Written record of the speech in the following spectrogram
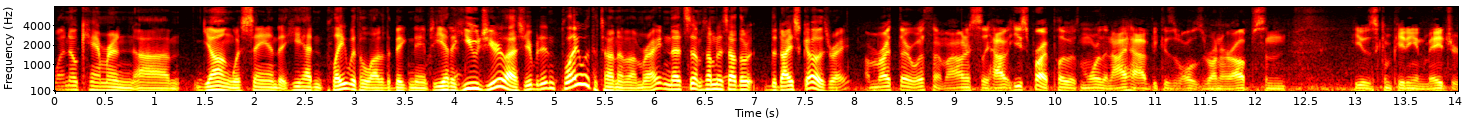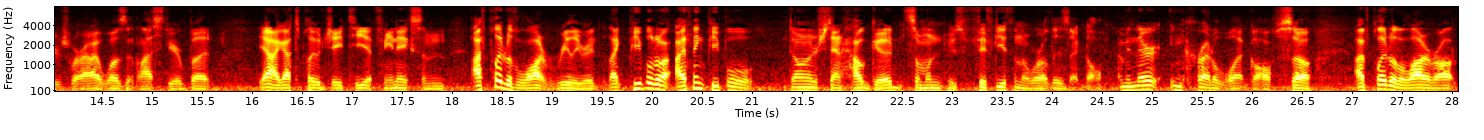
Well, I know Cameron um, Young was saying that he hadn't played with a lot of the big names. He had a huge year last year, but didn't play with a ton of them, right? And that's sometimes how the, the dice goes, right? I'm right there with him. I honestly have. He's probably played with more than I have because of all his runner-ups, and he was competing in majors where I wasn't last year. But yeah, I got to play with JT at Phoenix, and I've played with a lot of really, really like people. Don't. I think people don't understand how good someone who's 50th in the world is at golf. I mean, they're incredible at golf. So I've played with a lot of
